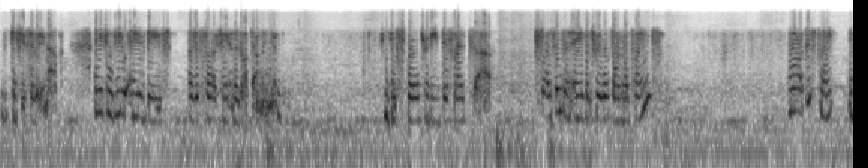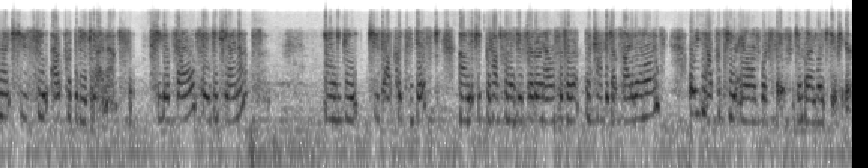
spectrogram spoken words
diffusivity map. And you can view any of these by just selecting it in the drop-down menu. You can scroll through the different uh, slices in any of the three orthogonal planes. Now at this point, you might choose to output the DTI maps. So you file, save DTI maps, and you can choose output to disk um, if you perhaps want to do further analysis in a package outside of Analyze, or you can output to your Analyze workspace, which is what I'm going to do here.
